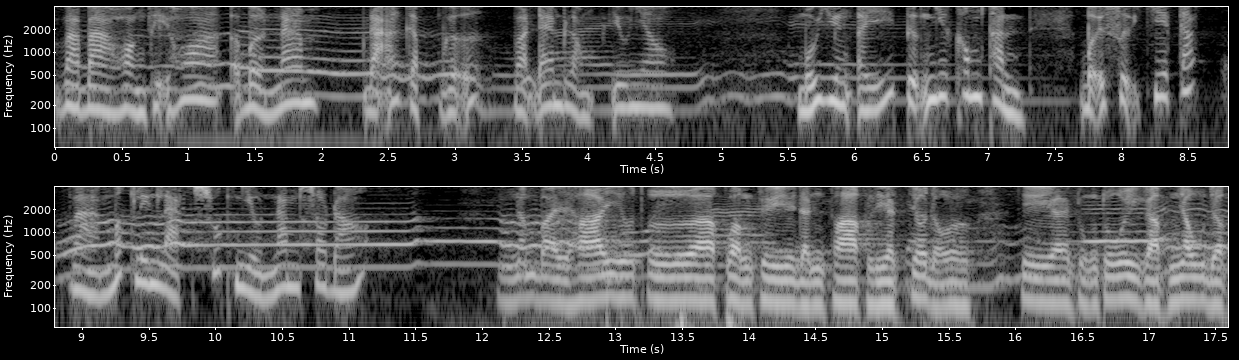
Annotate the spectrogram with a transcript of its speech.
và bà Hoàng Thị Hoa ở bờ Nam đã gặp gỡ và đem lòng yêu nhau. Mối duyên ấy tưởng như không thành bởi sự chia cắt và mất liên lạc suốt nhiều năm sau đó. Năm 72 từ Quảng Trị đánh phạt liệt cho đó thì chúng tôi gặp nhau được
